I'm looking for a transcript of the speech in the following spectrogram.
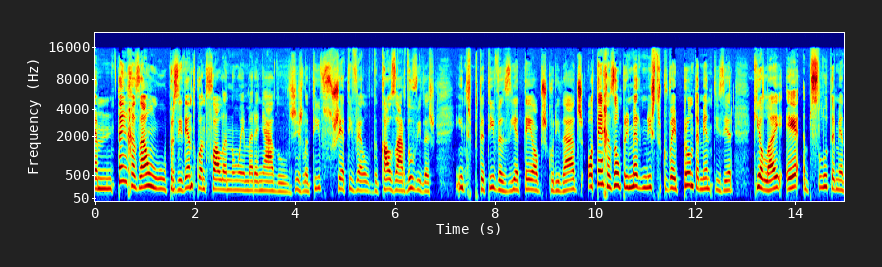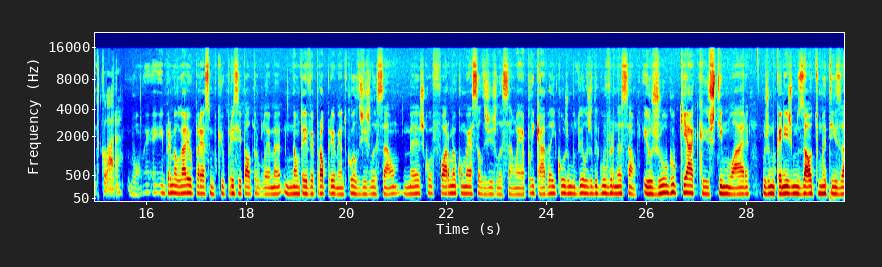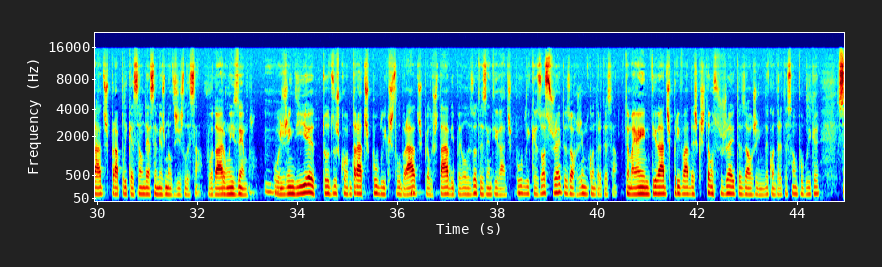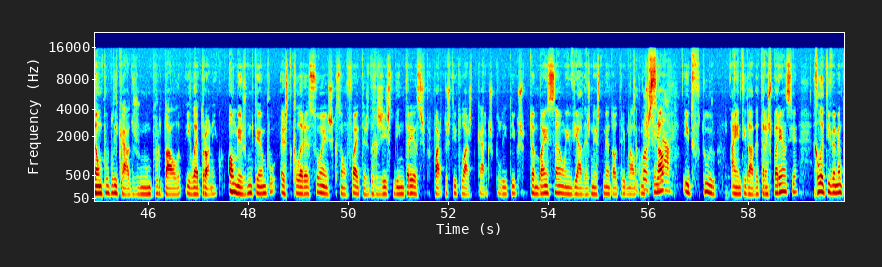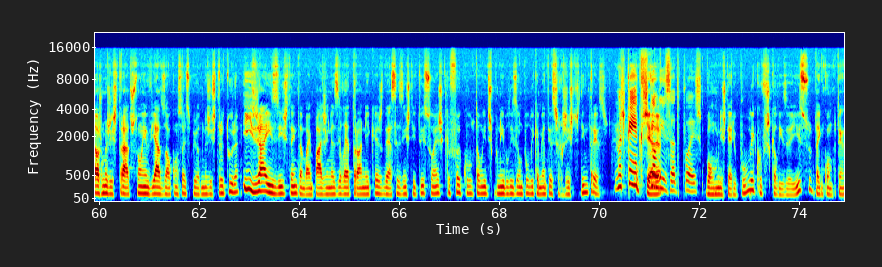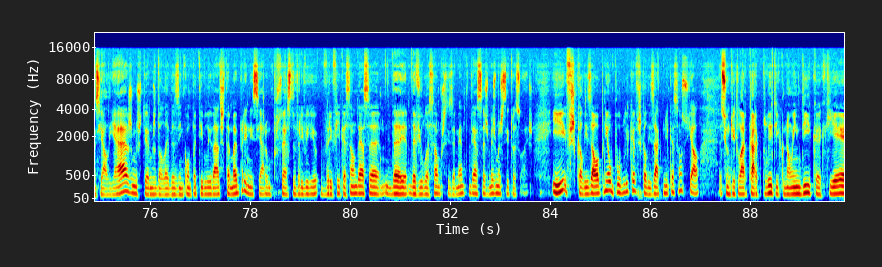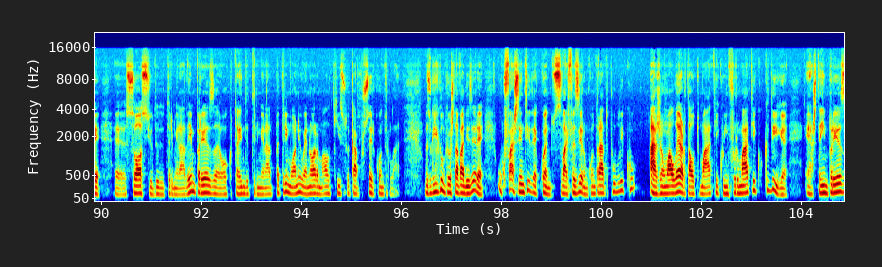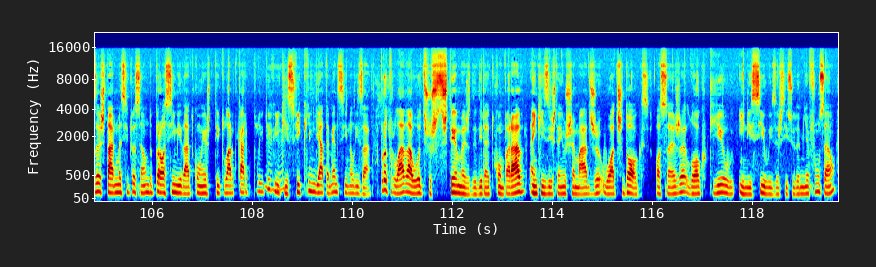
um, tem razão o Presidente quando fala num emaranhado legislativo suscetível de causar dúvidas interpretativas e até obscuridades, ou tem razão o Primeiro-Ministro que veio prontamente dizer que a lei é absolutamente clara? Bom, em primeiro lugar, eu parece-me que o principal problema não tem a ver propriamente com a legislação, mas com a forma como essa legislação é aplicada e com os modelos de governação. Eu julgo que há que estimular os mecanismos automatizados para a aplicação dessa mesma legislação. Vou dar um exemplo. Uhum. Hoje em dia, todos os contratos públicos celebrados pelo Estado e pelas outras entidades públicas ou sujeitas ao regime de contratação. Também há entidades privadas que estão sujeitas ao regime da contratação pública, são publicados num portal eletrónico. Ao mesmo tempo, as declarações que são feitas de registro de interesses por parte dos titulares de cargos políticos também são enviadas neste momento ao Tribunal Constitucional, Constitucional e de futuro à entidade da transparência. Relativamente aos magistrados, são enviados ao Conselho Superior de Magistratura e já existem também páginas eletrónicas dessas instituições que facultam e disponibilizam publicamente esses registros de interesses. Mas quem é que, que fiscaliza era... depois? Bom, o Ministério Público fiscaliza isso, tem competência, aliás, nos termos da Lei das Incompatibilidades também, para iniciar um processo de verificação dessa, da, da violação, precisamente, dessas mesmas situações. E fiscaliza a opinião pública, fiscaliza a comunicação social. Se um titular de cargo político não indica que é uh, sócio de determinada empresa ou que tem determinado património, é normal que isso acabe por ser controlado. Mas o que aquilo que eu estava a dizer é, o que faz sentido é quando se vai fazer um contrato público, haja um alerta automático, informático, que diga esta empresa está numa situação de proximidade com este titular de cargo político uhum. e que isso fique imediatamente sinalizado. Por outro lado, há outros sistemas de direito comparado em que existem os chamados watchdogs, ou seja, logo que eu inicio o exercício da minha função,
